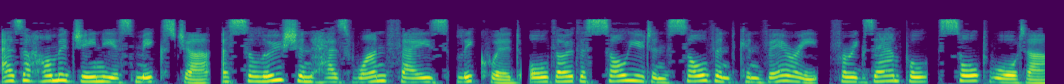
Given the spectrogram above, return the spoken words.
As a homogeneous mixture, a solution has one phase liquid although the solute and solvent can vary, for example, salt water.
